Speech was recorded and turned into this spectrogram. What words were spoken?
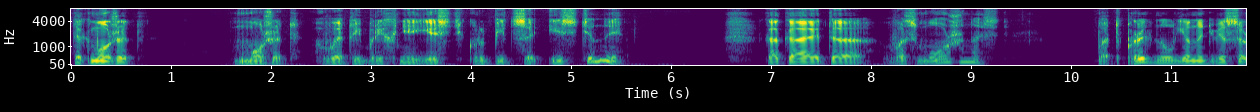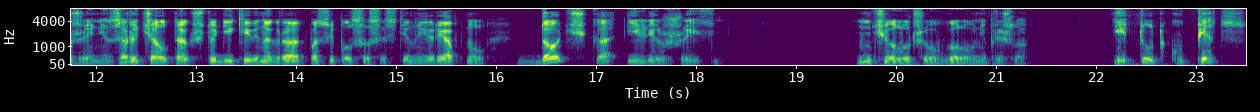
Так может, может, в этой брехне есть крупица истины? Какая-то возможность? Подпрыгнул я на две сажения, зарычал так, что дикий виноград посыпался со стены и рявкнул «Дочка или жизнь?» Ничего лучшего в голову не пришло. И тут купец,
